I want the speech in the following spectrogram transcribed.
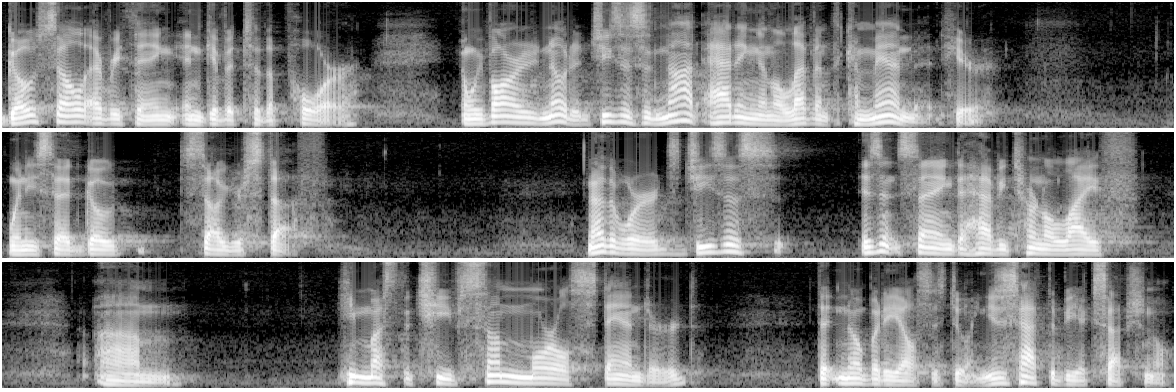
Go sell everything and give it to the poor. And we've already noted, Jesus is not adding an 11th commandment here when he said, Go sell your stuff. In other words, Jesus isn't saying to have eternal life, um, he must achieve some moral standard that nobody else is doing. You just have to be exceptional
